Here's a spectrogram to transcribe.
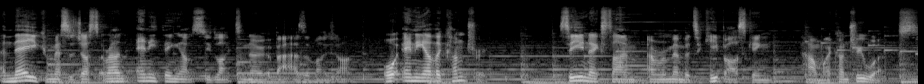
and there you can message us around anything else you'd like to know about Azerbaijan or any other country. See you next time, and remember to keep asking how my country works.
